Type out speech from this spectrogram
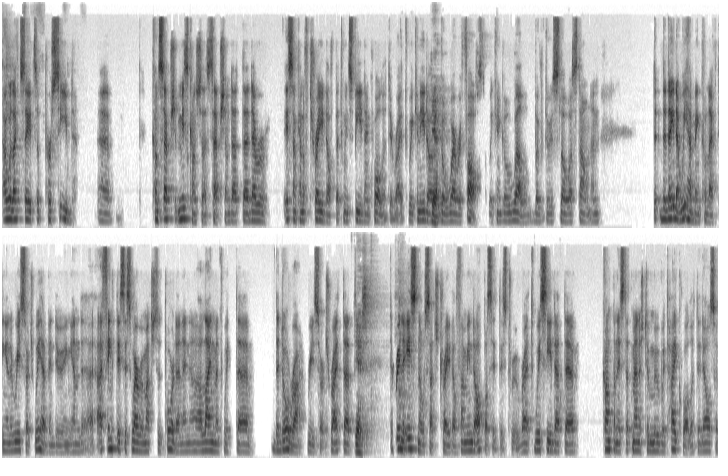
I would like to say it's a perceived uh, conception, misconception that uh, there is some kind of trade-off between speed and quality, right? We can either yeah. go very fast, we can go well, but to slow us down. And the, the, data we have been collecting and the research we have been doing, and uh, I think this is very much supported and in alignment with the, the DORA research, right? That yes. there really is no such trade-off. I mean, the opposite is true, right? We see that the companies that manage to move with high quality, they also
